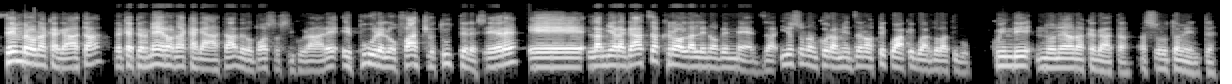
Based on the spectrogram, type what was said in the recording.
Sembra una cagata, perché per me era una cagata, ve lo posso assicurare, eppure lo faccio tutte le sere e la mia ragazza crolla alle nove e mezza. Io sono ancora a mezzanotte qua che guardo la TV, quindi non è una cagata, assolutamente.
